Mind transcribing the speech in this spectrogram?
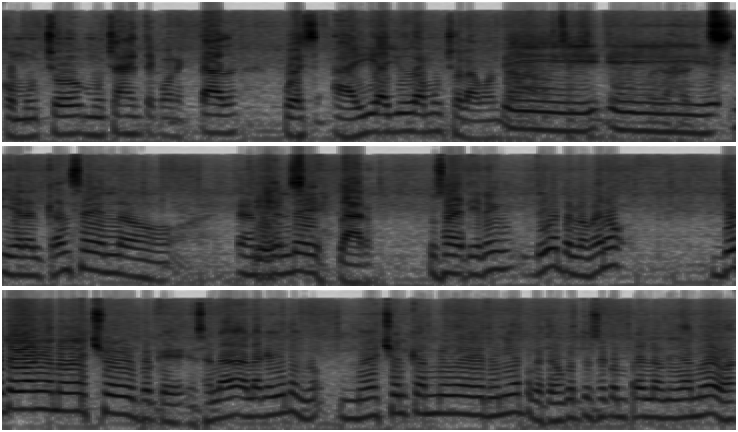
con mucho, mucha gente conectada, pues ahí ayuda mucho la banda. Y, 600 y, el alcance en lo nivel Sí, de. claro. Tú sabes, tienen, digo, por lo menos. Yo todavía no he hecho, porque esa es la, la que yo tengo, no he hecho el cambio de, de unidad porque tengo que entonces comprar la unidad nueva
